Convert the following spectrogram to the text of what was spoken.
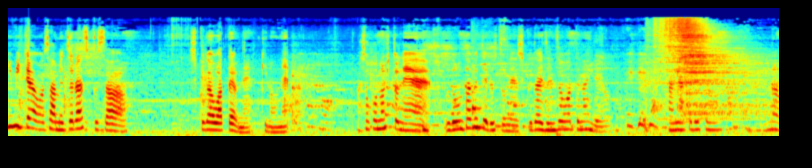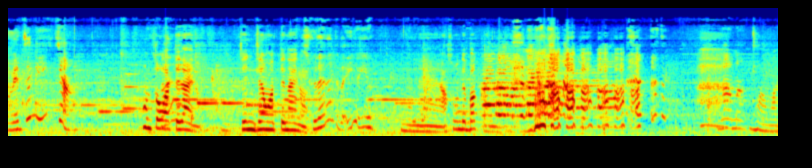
ゆみちゃんはさ珍しくさ宿題終わったよね昨日ね。あそこの人ねうどん食べてる人ね宿題全然終わってないんだよ。最悪でしまあ別にいいじゃん。ょ本当終わってないの。全然終わってないの。も宿題なんてだいいよいいよ。うね遊んでばっかり。なまあまあ。まあまあ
